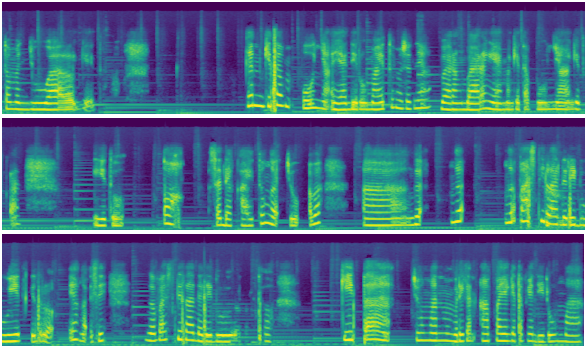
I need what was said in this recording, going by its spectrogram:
atau menjual gitu. Kan kita punya ya di rumah itu maksudnya barang-barang ya emang kita punya gitu kan. Gitu. Toh sedekah itu nggak cu apa eh, nggak uh, nggak nggak pastilah dari duit gitu loh. Ya nggak sih? Nggak pastilah dari duit gitu. Kita cuman memberikan apa yang kita punya di rumah.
